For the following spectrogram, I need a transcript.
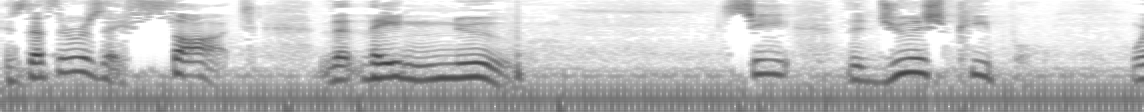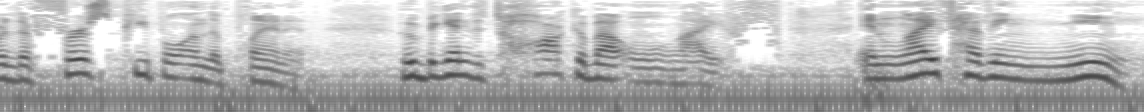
is that there was a thought that they knew. See, the Jewish people were the first people on the planet who began to talk about life and life having meaning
